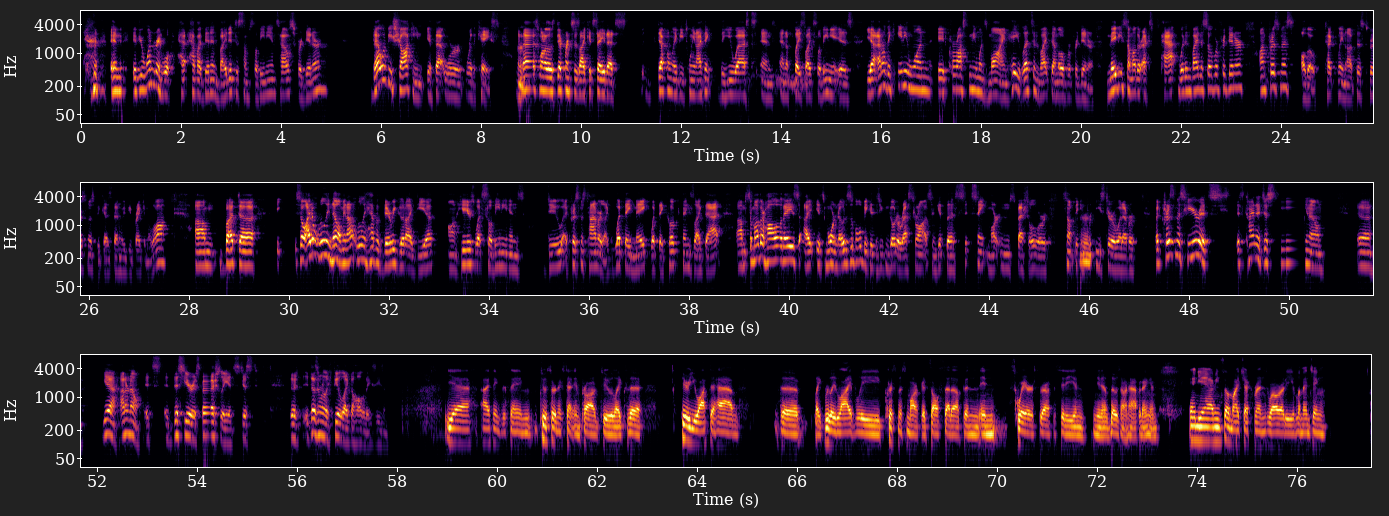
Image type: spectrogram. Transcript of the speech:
and if you're wondering well ha- have i been invited to some slovenian's house for dinner that would be shocking if that were were the case and hmm. that's one of those differences i could say that's definitely between I think the U.S. and and a place like Slovenia is yeah I don't think anyone it crossed anyone's mind hey let's invite them over for dinner maybe some other expat would invite us over for dinner on Christmas although technically not this Christmas because then we'd be breaking the law um, but uh, so I don't really know I mean I don't really have a very good idea on here's what Slovenians do at Christmas time or like what they make, what they cook, things like that. Um, some other holidays, I, it's more noticeable because you can go to restaurants and get the St. Martin special or something mm. for Easter or whatever. But Christmas here, it's it's kind of just you know, uh, yeah, I don't know. It's this year especially. It's just it doesn't really feel like the holiday season. Yeah, I think the same to a certain extent in Prague too. Like the here you ought to have the like really lively Christmas markets all set up in in squares throughout the city, and you know those aren't happening. And and yeah, I mean, some of my Czech friends were already lamenting.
